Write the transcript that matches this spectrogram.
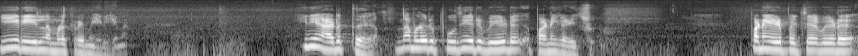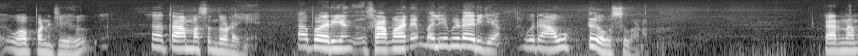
ഈ രീതിയിൽ നമ്മൾ ക്രമീകരിക്കണം. ഇനി അടുത്ത് നമ്മളൊരു പുതിയൊരു വീട് പണി കഴിച്ചു. പണി കഴിപ്പിച്ച് വീട് ഓപ്പൺ ചെയ്തു. താമസം തുടങ്ങി. അപ്പോൾ ആയിരിക്കും സാമാന്യം വലിയ വീടായിരിക്കാം. ഒരു ഔട്ട് ഹൗസ് വേണം. കാരണം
